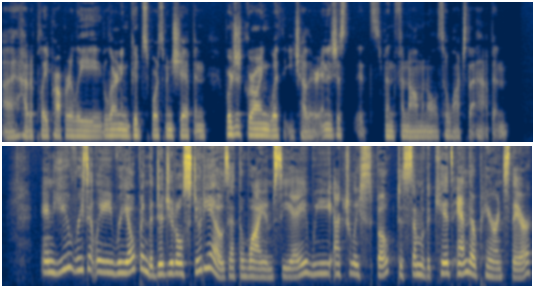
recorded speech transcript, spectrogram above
uh, how to play properly, learning good sportsmanship, and we're just growing with each other. And it's just it's been phenomenal to watch that happen. And you recently reopened the digital studios at the YMCA. We actually spoke to some of the kids and their parents there.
